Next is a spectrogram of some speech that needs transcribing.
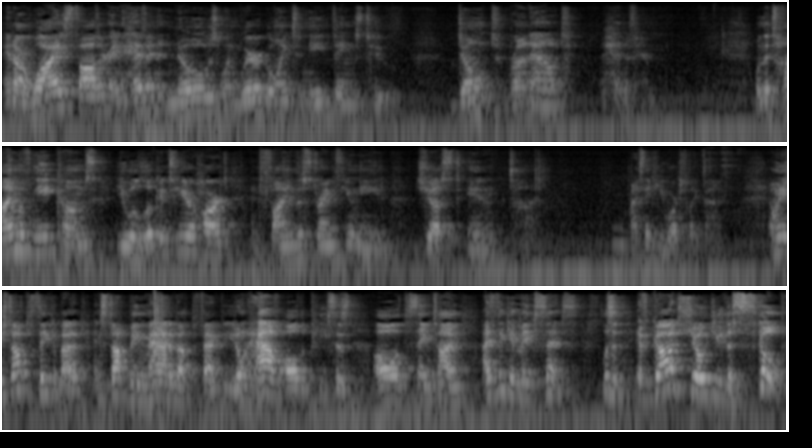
And our wise Father in heaven knows when we're going to need things too. Don't run out ahead of Him. When the time of need comes, you will look into your heart and find the strength you need just in time. I think He works like that. And when you stop to think about it and stop being mad about the fact that you don't have all the pieces all at the same time, I think it makes sense. Listen, if God showed you the scope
